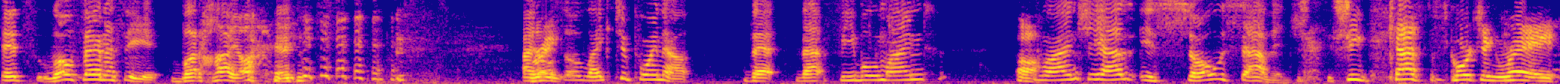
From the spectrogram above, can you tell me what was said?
It's low fantasy, but high art. I'd Great. also like to point out that that feeble mind Oh, line she has is so savage. she cast Scorching Ray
